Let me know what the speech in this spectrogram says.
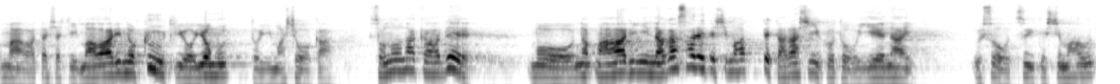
まあ私たち周りの空気を読むと言いましょうか。その中でもう周りに流されてしまって正しいことを言えない嘘をついてしまう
